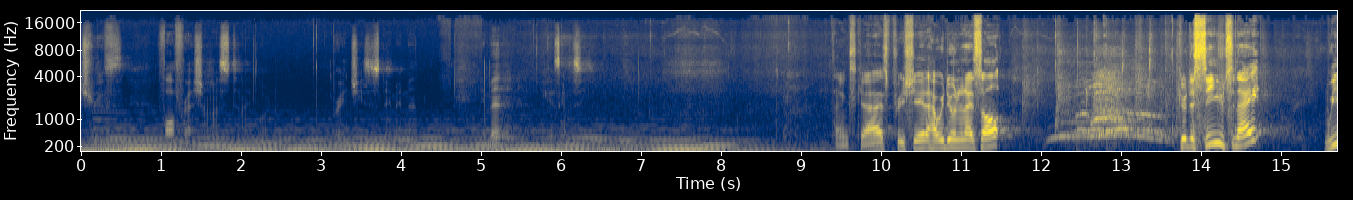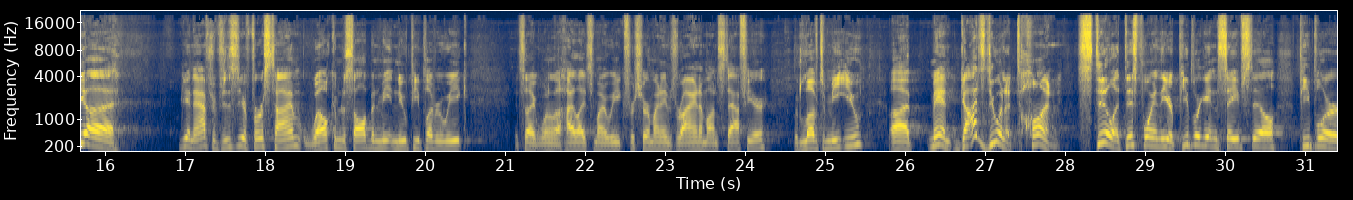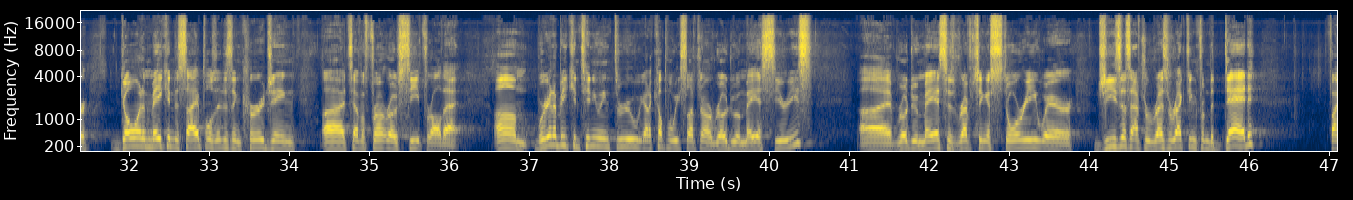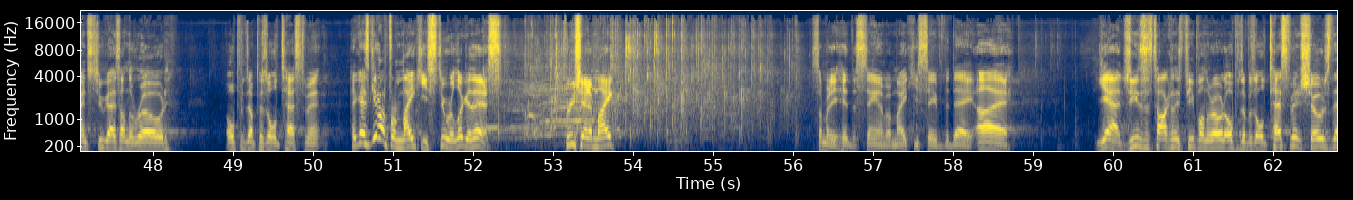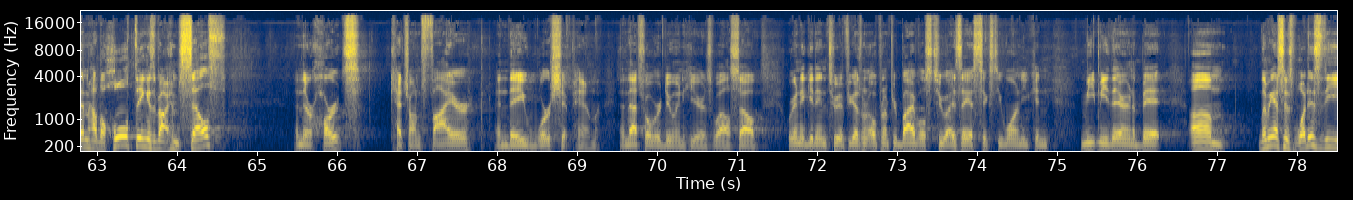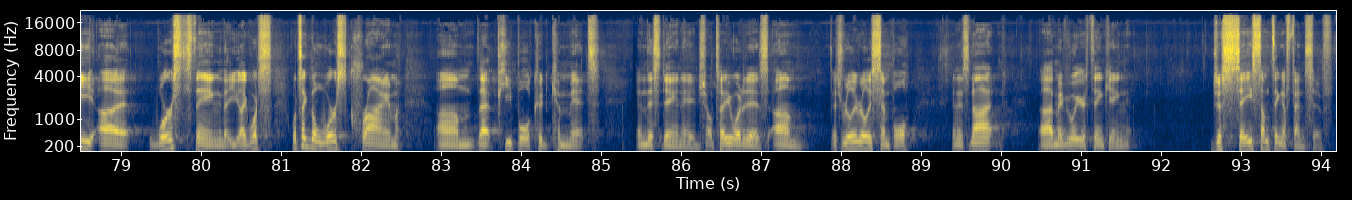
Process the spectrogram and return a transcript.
truth fall fresh on us tonight, Lord. We pray in Jesus' name, amen. Amen. You guys have a seat. Thanks, guys. Appreciate it. How we doing tonight, Salt? Good to see you tonight. We uh getting after. If this is your first time, welcome to Salt. Been meeting new people every week. It's like one of the highlights of my week for sure. My name's Ryan. I'm on staff here. Would love to meet you. Uh, man, God's doing a ton still at this point in the year. People are getting saved still. People are going and making disciples. It is encouraging uh, to have a front row seat for all that. Um, we're going to be continuing through. We got a couple weeks left in our Road to Emmaus series. Uh, Road to Emmaus is referencing a story where Jesus, after resurrecting from the dead, finds two guys on the road, opens up his Old Testament. Hey guys, give up for Mikey Stewart. Look at this. Appreciate it, Mike. Somebody hid the sand, but Mikey saved the day. Uh, yeah, Jesus talking to these people on the road, opens up his Old Testament, shows them how the whole thing is about himself, and their hearts catch on fire, and they worship him. And that's what we're doing here as well. So we're going to get into it. If you guys want to open up your Bibles to Isaiah 61, you can meet me there in a bit. Um, let me ask this: What is the uh, worst thing that you like? What's what's like the worst crime um, that people could commit in this day and age? I'll tell you what it is. Um, it's really really simple, and it's not uh, maybe what you're thinking. Just say something offensive.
